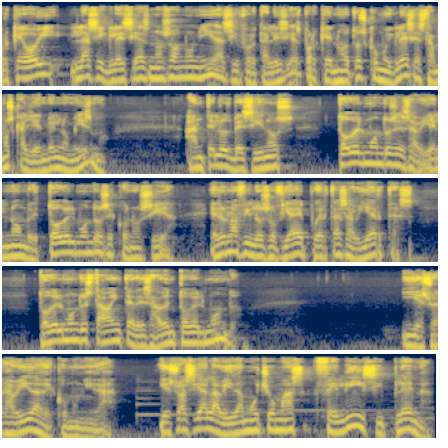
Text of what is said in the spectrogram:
Porque hoy las iglesias no son unidas y fortalecidas porque nosotros como iglesia estamos cayendo en lo mismo. Antes los vecinos, todo el mundo se sabía el nombre, todo el mundo se conocía. Era una filosofía de puertas abiertas. Todo el mundo estaba interesado en todo el mundo. Y eso era vida de comunidad. Y eso hacía la vida mucho más feliz y plena.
